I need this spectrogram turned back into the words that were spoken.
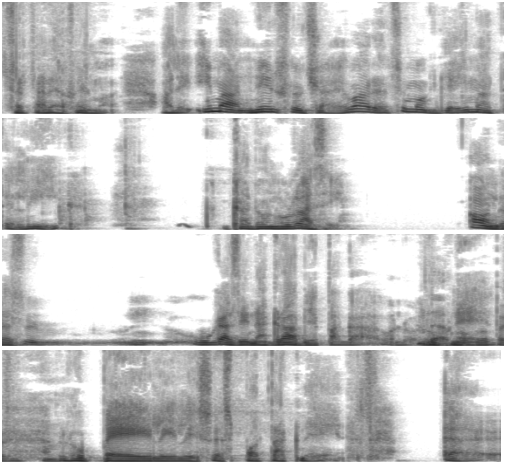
crtane filmove. Ali ima niz slučajeva, recimo, gdje imate lik kad on ulazi, a onda ugazi na grablje pa ga ono, lupne, mm. lupe ili, ili se spotakne, e,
